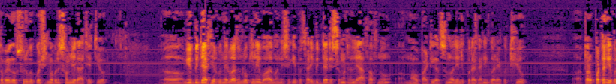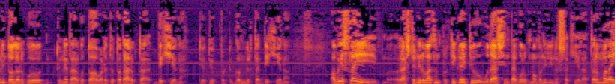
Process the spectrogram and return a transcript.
तपाईँको सुरुको क्वेसनमा पनि सम्झिरहेको थिएँ त्यो। यो विद्यार्थीहरूको निर्वाचन रोकिने भयो भनिसके पछाडि विद्यार्थी संगठनले आफ्नो माओ पार्टीहरूसँग अलिअलि कुराकानी गरेको थियो। तर पटकै पनि दलहरूको त्यो नेताहरूको तहबाट त्यो तदारुकता देखिएन। त्यो त्यो गम्भीरता देखिएन। अब यसलाई राष्ट्रिय निर्वाचनप्रतिकै त्यो उदासीनताको रूपमा पनि लिन सकिएला। तर मलाई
